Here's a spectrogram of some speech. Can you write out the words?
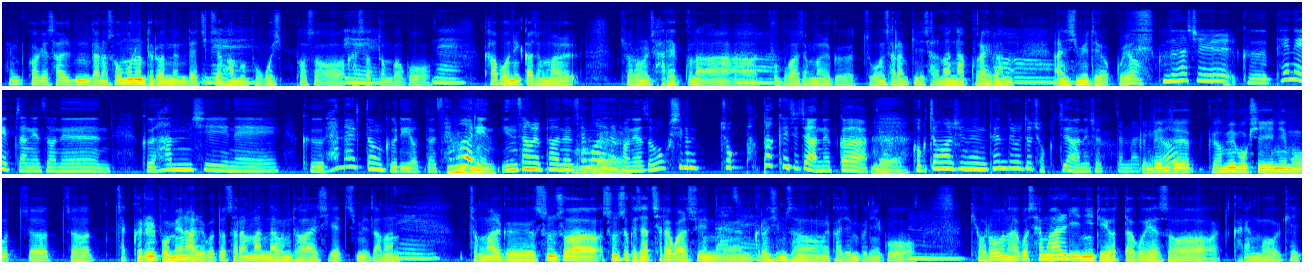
행복하게 살다는 소문은 들었는데 직접 네. 한번 보고 싶어서 예. 갔었던 거고 네. 가 보니까 정말 결혼을 잘했구나 아. 부부가 정말 그 좋은 사람끼리 잘 만났구나 이런 어. 안심이 되었고요. 근데 사실 그 팬의 입장에서는 그 함신의 그 해맑던 글이 어떤 생활인 음. 인상을 파는 생활인을 네. 변해서 혹시 좀 팍팍해지지 않을까 네. 걱정하시는 팬들도 적지 않으셨단 말이에요. 근데 이제 그 한민복 시인이 뭐 저 저 글을 보면 알고 또 사람 만나보면 더 아시겠습니다만 네. 정말 그 순수와 순수 그 자체라고 할 수 있는 맞아요. 그런 심성을 가진 분이고 음. 결혼하고 생활인이 되었다고 해서 가령 뭐 이렇게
